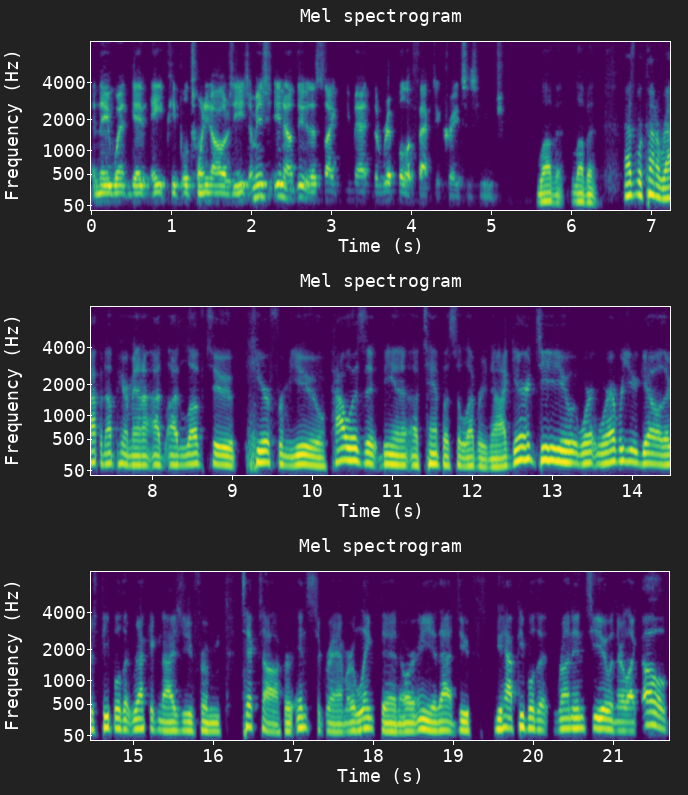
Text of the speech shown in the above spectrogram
and they went and gave eight people twenty dollars each. I mean, you know, dude, that's like you met the ripple effect it creates is huge. Love it. Love it. As we're kind of wrapping up here, man, I'd, I'd love to hear from you. How is it being a Tampa celebrity now? I guarantee you, where, wherever you go, there's people that recognize you from TikTok or Instagram or LinkedIn or any of that. Do you, you have people that run into you and they're like, oh,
